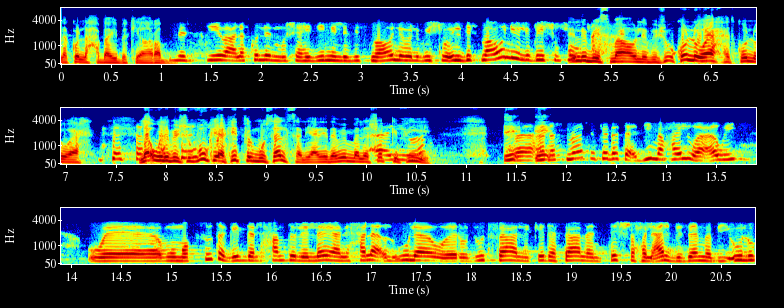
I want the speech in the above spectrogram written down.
وعلى- كل حبايبك يا رب. ميرسي وعلى كل المشاهدين اللي بيسمعوني واللي بيشوفوا اللي بيسمعوني واللي بيشوفوني اللي بيسمعوا اللي بيشوفوا. كل واحد كل واحد. لا واللي بيشوفوكي أكيد في المسلسل يعني ده مما لا شك أيوة. فيه. إيه آه، إيه؟ أنا سمعت كده تقديمة حلوة قوي. و- ومبسوطة جدا الحمد لله. يعني الحلقة الأولى وردود فعل كده فعلا تشرح القلب زي ما بيقولوا.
